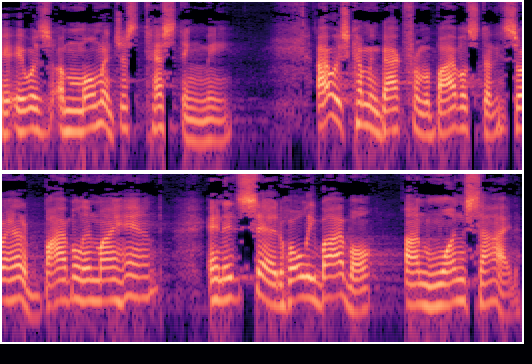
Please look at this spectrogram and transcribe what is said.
It was a moment just testing me. I was coming back from a Bible study, so I had a Bible in my hand, and it said Holy Bible on one side.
